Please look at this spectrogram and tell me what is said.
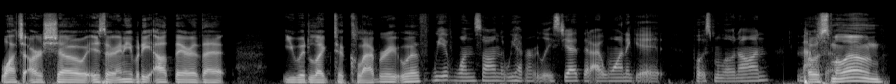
watch our show. Is there anybody out there that you would like to collaborate with? We have one song that we haven't released yet that I want to get Post Malone on. Post Malone.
